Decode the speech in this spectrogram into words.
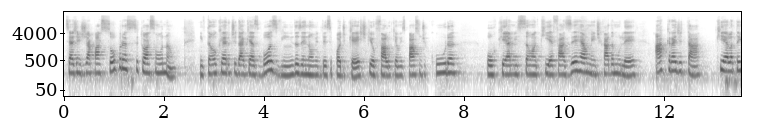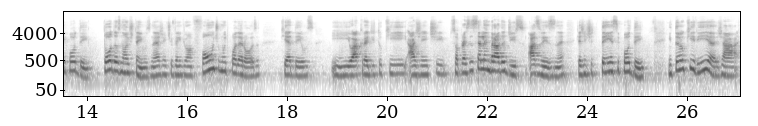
se a gente já passou por essa situação ou não. Então, eu quero te dar aqui as boas-vindas em nome desse podcast, que eu falo que é um espaço de cura, porque a missão aqui é fazer realmente cada mulher acreditar que ela tem poder. Todas nós temos, né? A gente vem de uma fonte muito poderosa, que é Deus. E eu acredito que a gente só precisa ser lembrada disso, às vezes, né? Que a gente tem esse poder. Então, eu queria já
